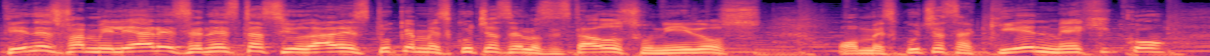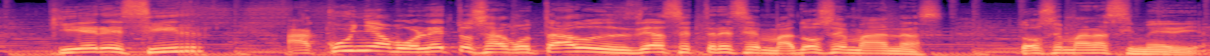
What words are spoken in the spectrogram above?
¿Tienes familiares en estas ciudades? Tú que me escuchas en los Estados Unidos o me escuchas aquí en México, ¿quieres ir? Acuña boletos agotados desde hace tres sema- dos semanas, dos semanas y media.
